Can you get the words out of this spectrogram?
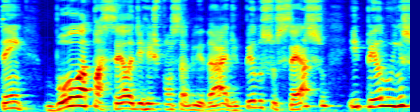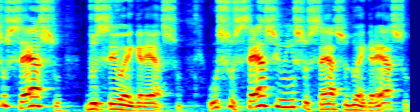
tem boa parcela de responsabilidade pelo sucesso e pelo insucesso do seu egresso. O sucesso e o insucesso do egresso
